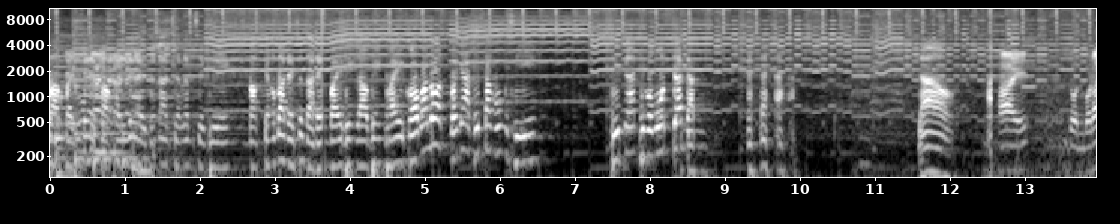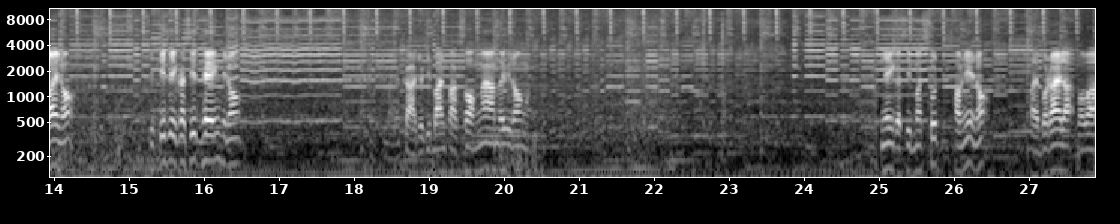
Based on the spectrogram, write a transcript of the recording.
ฝากไปเรื่อยฝากไปเรื่อยทางด้านจังรับเสียงเพลงมักจังบ้านในสตาร์แดงใบเพลงลาวเพลงไทยขอมาลดบ่ยากคือตั้งวงสีทีมงานที่ประมวลจัดดันเจ้าทยโดนบ่ได้เนาะสิคิดลิขสิทธิ์เพลงพี่น้องบรรยากาศอยู่ที่บ้านปากซองงามเลยพี่น้องนี่ก็สิมาสุดเท่านี้เนาะไปบ่ได้ละเพราะว่า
